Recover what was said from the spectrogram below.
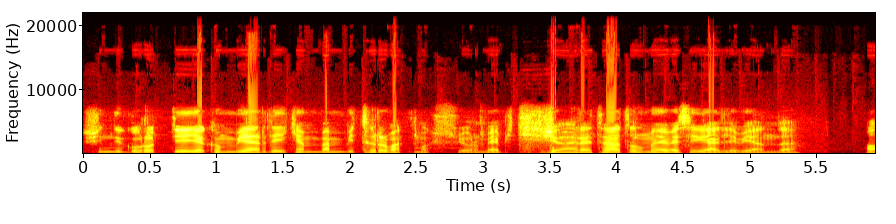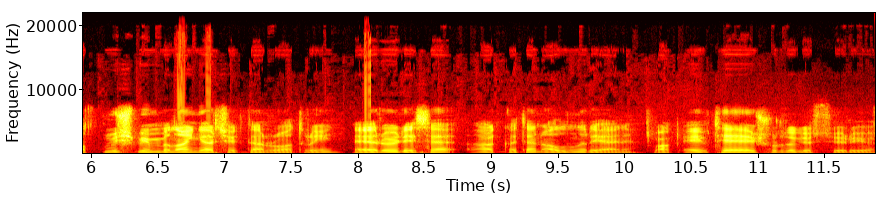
Şimdi Grotti'ye yakın bir yerdeyken ben bir tır bakmak istiyorum. Ya bir ticarete atılma hevesi geldi bir anda. 60 bin mi lan gerçekten Road Train? Eğer öyleyse hakikaten alınır yani. Bak ev te şurada gösteriyor.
